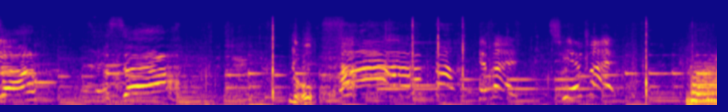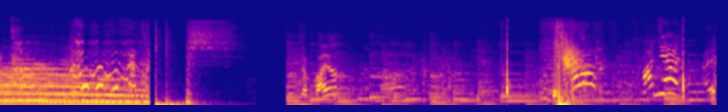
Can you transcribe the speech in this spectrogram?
자, 아싸. 아, 아깝다. 제발, 제발. 자 과연 아니야. 야.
